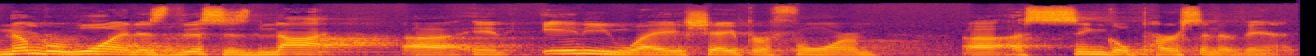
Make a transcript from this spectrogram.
number one is this is not uh, in any way, shape, or form uh, a single person event.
